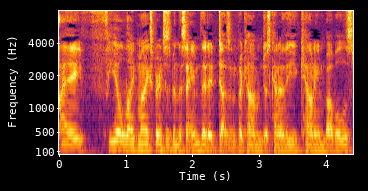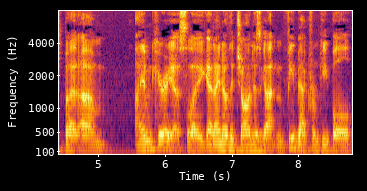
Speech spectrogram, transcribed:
I feel like my experience has been the same that it doesn't become just kind of the counting bubbles, but um, I am curious. Like, and I know that John has gotten feedback from people,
